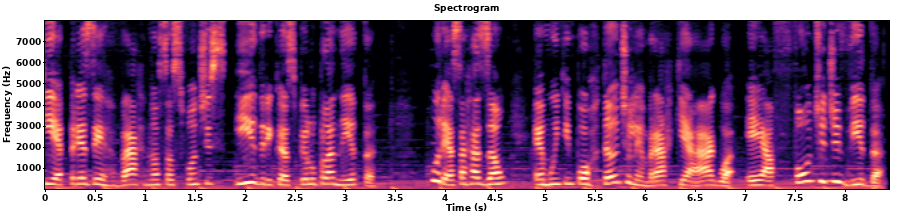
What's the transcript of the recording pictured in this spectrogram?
que é preservar nossas fontes hídricas pelo planeta. Por essa razão, é muito importante lembrar que a água é a fonte de vida,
